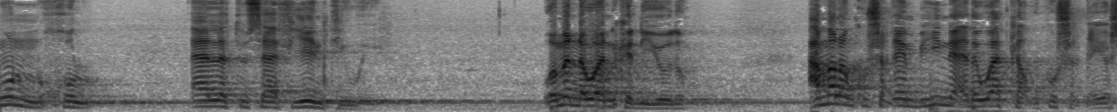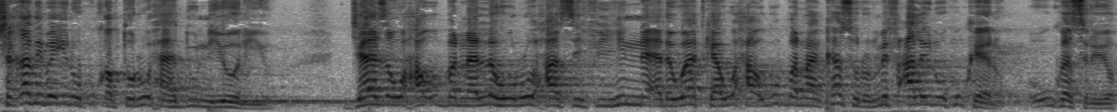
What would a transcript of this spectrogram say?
munkhul. Aalatu saafiyeentii wey wamana waa ninka niyoodo. Camalan ku shaqayn bihinna adawaadkaa uu ku shaqeeyo. Shaqadiiba inuu ku qabto ruuxa hadduu niyoonayo jaaza waxaa u bannaan lahu ruuxaasi fiihinna adawaadkaa waxaa ugu bannaan kasrun mifcal inuu ku keeno oo u kasriyo.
